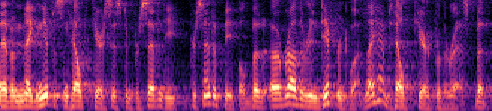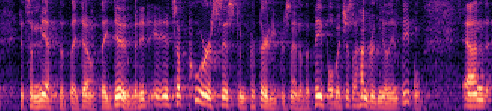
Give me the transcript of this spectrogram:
They have a magnificent healthcare system for 70% of people, but a rather indifferent one. They have healthcare for the rest, but it's a myth that they don't. They do, but it, it's a poor system for 30% of the people, which is 100 million people. And,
